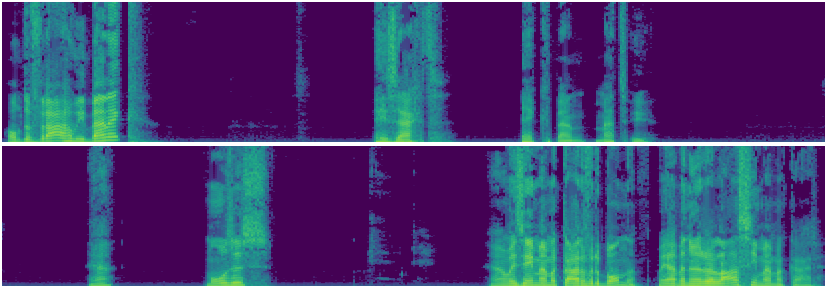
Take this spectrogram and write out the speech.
Op de vraag wie ben ik? Hij zegt, ik ben met u. Ja? Mozes. Ja, wij zijn met elkaar verbonden. Wij hebben een relatie met elkaar.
